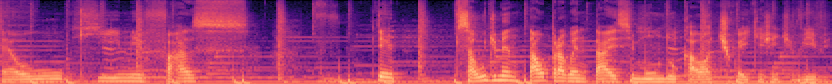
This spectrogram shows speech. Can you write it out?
é o que me faz ter saúde mental para aguentar esse mundo caótico aí que a gente vive.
